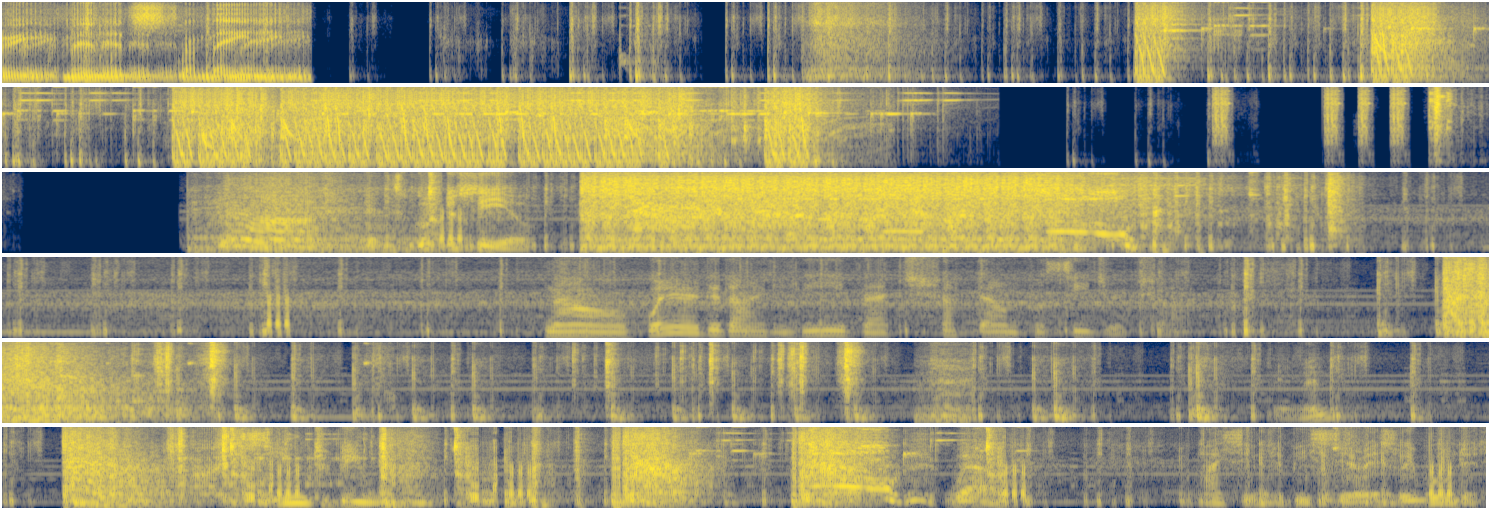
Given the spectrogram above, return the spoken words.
Three minutes remaining. Ah, it's good to see you. Now, where did I leave that shutdown procedure chart? I seem to be... Oh! Well, I seem to be seriously wounded.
